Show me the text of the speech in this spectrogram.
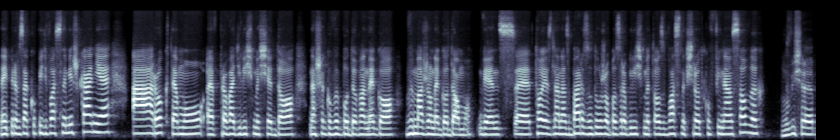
najpierw zakupić własne mieszkanie, a rok temu wprowadziliśmy się do naszego wybudowanego, wymarzonego domu. Więc to jest dla nas bardzo dużo, bo zrobiliśmy to z własnych środków finansowych Mówi się,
